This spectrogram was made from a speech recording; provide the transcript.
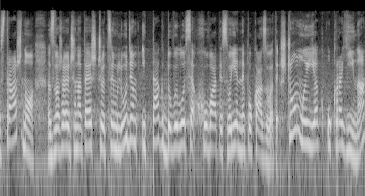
страшно, зважаючи на те, що цим людям і так довелося ховати своє, не показувати. Що ми, як Україна,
